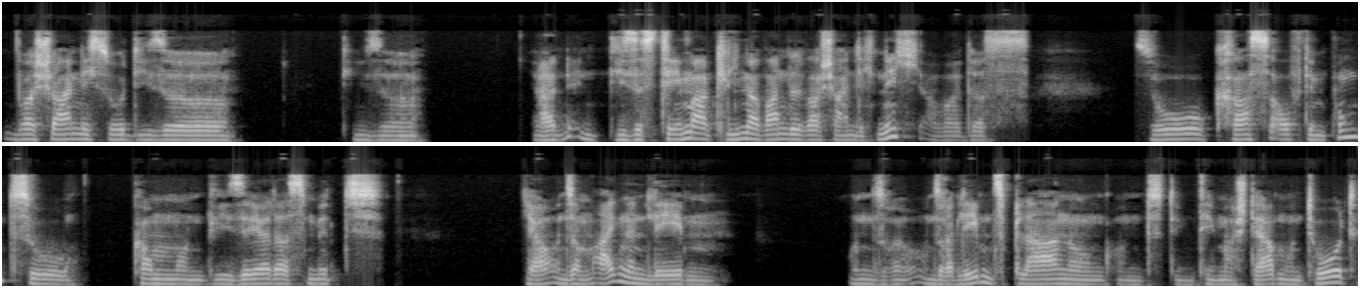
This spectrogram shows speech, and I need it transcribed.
wahrscheinlich so diese, diese, ja, dieses Thema Klimawandel wahrscheinlich nicht, aber das so krass auf den Punkt zu kommen und wie sehr das mit ja unserem eigenen Leben, unsere unserer Lebensplanung und dem Thema Sterben und Tod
